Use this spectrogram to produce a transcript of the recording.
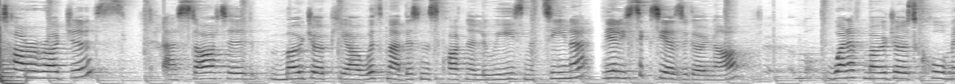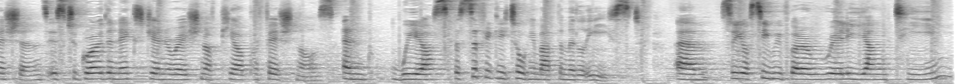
Tara Rogers. I started Mojo PR with my business partner Louise Mazzina nearly six years ago now. One of Mojo's core missions is to grow the next generation of PR professionals, and we are specifically talking about the Middle East. Um, so you'll see we've got a really young team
